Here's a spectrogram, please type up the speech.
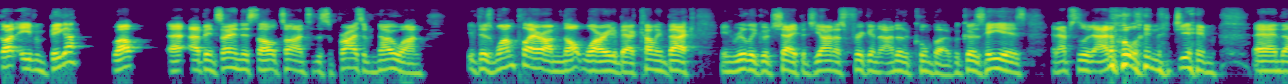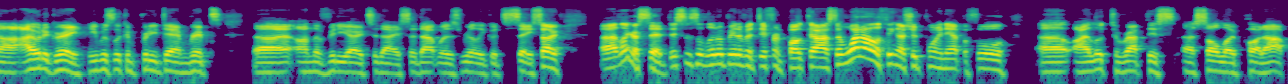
got even bigger. Well, uh, I've been saying this the whole time to the surprise of no one. If there's one player I'm not worried about coming back in really good shape, it's Giannis freaking Antetokounmpo because he is an absolute animal in the gym, and uh, I would agree he was looking pretty damn ripped uh, on the video today. So that was really good to see. So uh, like I said, this is a little bit of a different podcast. And one other thing I should point out before uh, I look to wrap this uh, solo pod up,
